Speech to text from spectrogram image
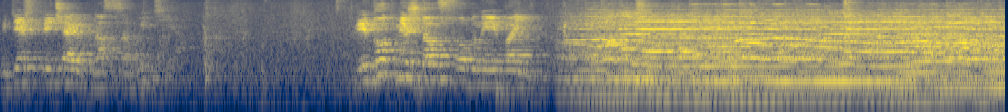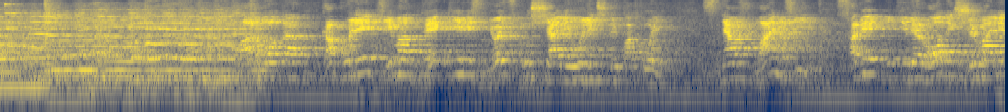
где встречают нас события, ведут междоусобные бои. Ворота, Капулетти Монтекки лесней смущали уличный покой. Сняв мантии, советники Вероны сжимали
